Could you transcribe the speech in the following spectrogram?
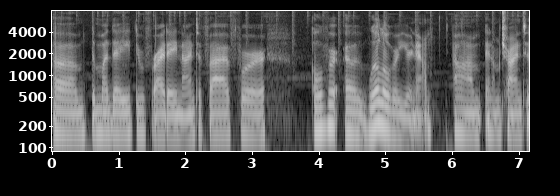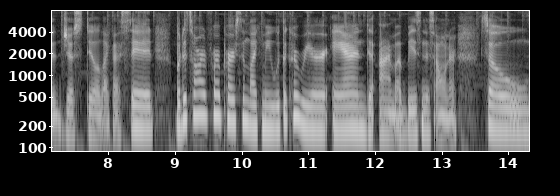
um, the Monday through Friday, nine to five, for over uh, well over a year now. Um, and I'm trying to just still, like I said, but it's hard for a person like me with a career and I'm a business owner. So,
